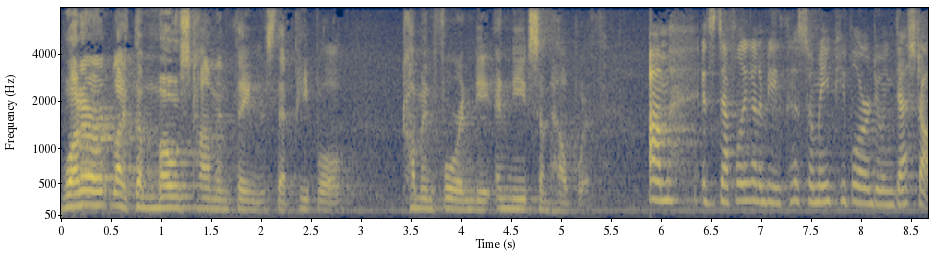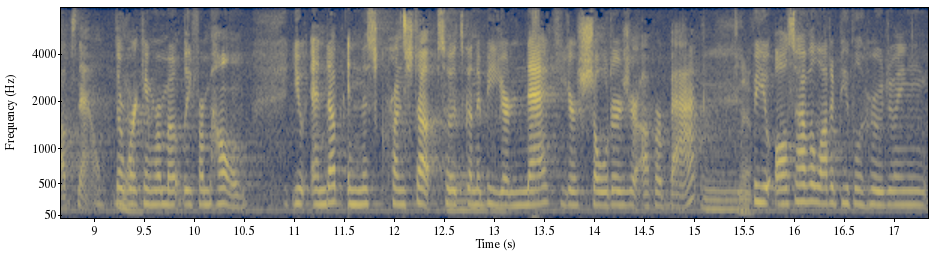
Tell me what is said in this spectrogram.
what are like the most common things that people come in for and need and need some help with? Um, it's definitely going to be because so many people are doing desk jobs now. They're Yeah. working remotely from home. You end up in this crunched up, so it's going to be your neck, your shoulders, your upper back. Mm. Yeah. But you also have a lot of people who are doing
